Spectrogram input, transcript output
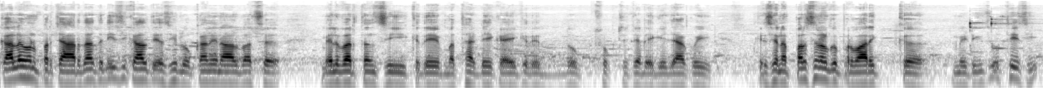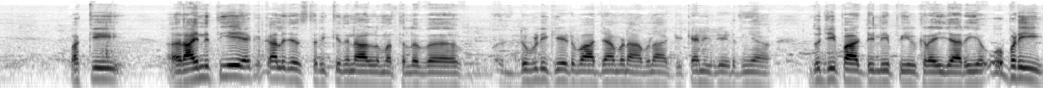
ਕੱਲ ਹੁਣ ਪ੍ਰਚਾਰ ਦਾ ਤਾਂ ਨਹੀਂ ਸੀ ਕੱਲ ਤੇ ਅਸੀਂ ਲੋਕਾਂ ਦੇ ਨਾਲ ਬਸ ਮਿਲਵਰਤਨ ਸੀ, ਕਿਤੇ ਮੱਥਾ ਟੇਕ ਆਏ, ਕਿਤੇ ਦੁੱਖ ਸੁੱਖ 'ਚ ਚਲੇ ਗਏ ਜਾਂ ਕੋਈ ਕਿਸੇ ਨਾਲ ਪਰਸਨਲ ਕੋਈ ਪਰਿਵਾਰਿਕ ਮੀਟਿੰਗ ਸੀ, ਉੱਥੇ ਹੀ ਸੀ। ਬਾਕੀ ਰਾਜਨੀਤੀ ਇਹ ਹੈ ਕਿ ਕੱਲ ਜਿਸ ਤਰੀਕੇ ਦੇ ਨਾਲ ਮਤਲਬ ਡੁਪਲੀਕੇਟ ਆਵਾਜ਼ਾਂ ਬਣਾ ਬਣਾ ਕੇ ਕੈਂਡੀਡੇਟ ਦੀਆਂ ਦੂਜੀ ਪਾਰਟੀ ਲਈ ਅਪੀਲ ਕਰਾਈ ਜਾ ਰਹੀ ਹੈ, ਉਹ ਬੜੀ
